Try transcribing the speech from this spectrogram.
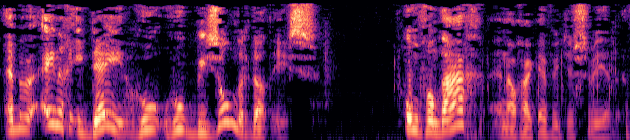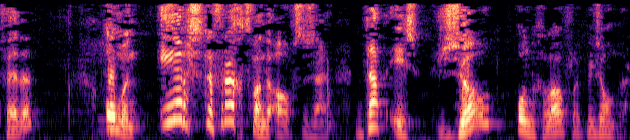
hebben we enig idee hoe, hoe bijzonder dat is? Om vandaag, en nou ga ik eventjes weer verder om een eerste vrucht van de oogst te zijn. Dat is zo ongelooflijk bijzonder.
